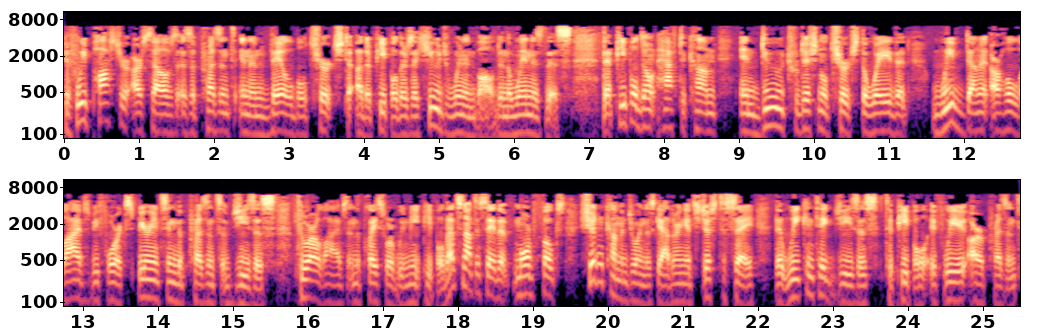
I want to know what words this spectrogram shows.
if we posture ourselves as a present and available church to other people, there's a huge win involved. And the win is this that people don't have to come and do traditional church the way that we've done it our whole lives before experiencing the presence of Jesus through our lives in the place where we meet people. That's not to say that more folks shouldn't come and join this gathering. It's just to say that we can take Jesus to people if we are present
